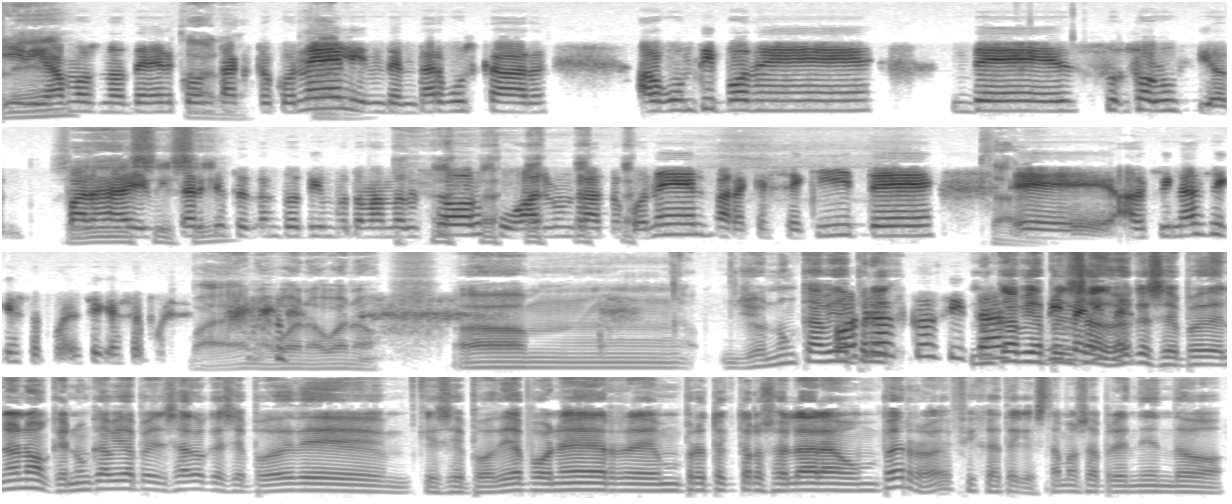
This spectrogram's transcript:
y, digamos, no tener contacto con él, intentar buscar algún tipo de, de solución para evitar que esté tanto tiempo tomando el sol, jugar un rato con él para que se quite. Eh, al final sí que se puede, sí que se puede. Bueno, bueno, bueno. yo nunca había, nunca había pensado que se puede, no, no, que nunca había pensado que se puede, que se podía poner eh, un protector solar a un perro. ¿eh? Fíjate que estamos aprendiendo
